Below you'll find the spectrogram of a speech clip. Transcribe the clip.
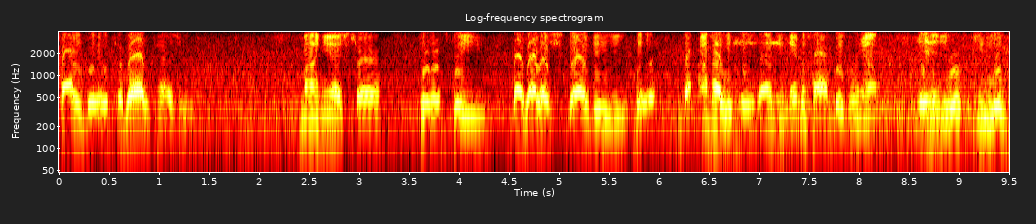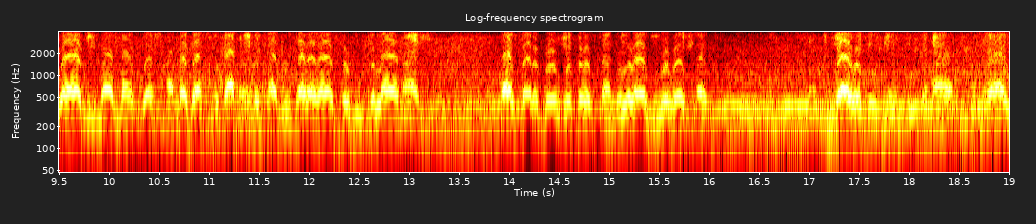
سلب اعتبار کردی معنیش را گرفته ای بدلش کرده ای به, عملی حیوانی نمی‌خوام بگونم این جفتگیری گاوی با مادهش اما دست کم این کبوتر راسدی که لانش در سر برج فرستنده رادیو باشد. این رابطه جنسی که نه نیاز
